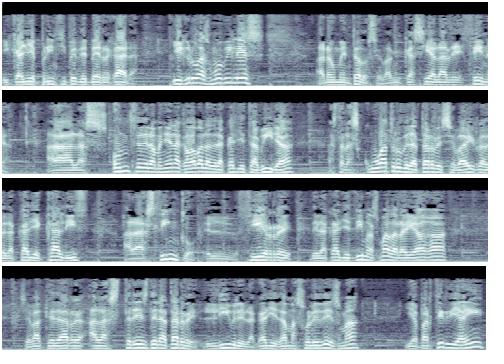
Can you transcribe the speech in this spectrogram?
y calle Príncipe de Vergara. Y grúas móviles han aumentado, se van casi a la decena. A las 11 de la mañana acababa la de la calle Tavira Hasta las 4 de la tarde se va a ir la de la calle Cáliz. A las 5 el cierre de la calle Dimas Madariaga. Se va a quedar a las 3 de la tarde libre la calle Dama Soledesma. Y a partir de ahí,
